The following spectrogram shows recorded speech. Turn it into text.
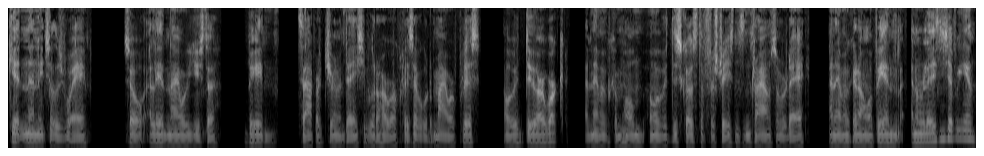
Getting in each other's way. So Elaine and I were used to being separate during the day. She would go to her workplace, I would go to my workplace, and we would do our work, and then we'd come home and we would discuss the frustrations and triumphs of our day. And then we'd get on with being in a relationship again.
